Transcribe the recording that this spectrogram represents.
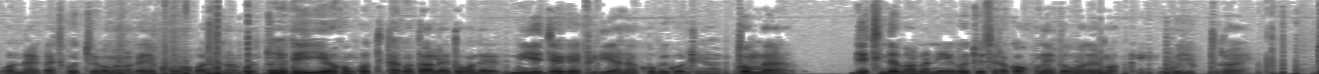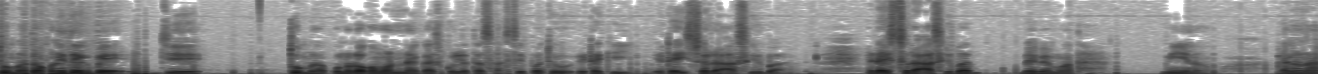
অন্যায় কাজ করছ এবং আমার কাছে ক্ষমা প্রার্থনা করছ। যদি এরকম করতে থাকো, তাহলে তোমাদের নিজের জায়গায় ফিরিয়ে আনা খুবই কঠিন হবে। তোমরা যে চিন্তা ভাবনা নিয়ে এগোচ্ছ, সেটা কখনোই তোমাদের পক্ষে উপযুক্ত নয়। তোমরা তখনই দেখবে যে তোমরা কোনো রকম অন্যায় কাজ করলে তার শাস্তি পাচ্ছ এটা কি? এটা ঈশ্বরের আশীর্বাদ। এটা ঈশ্বরের আশীর্বাদ ভেবে মাথা নিয়ে নাও। কেননা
